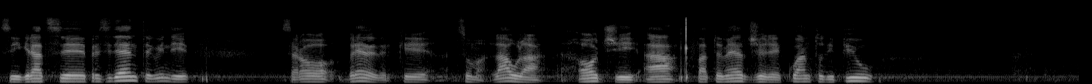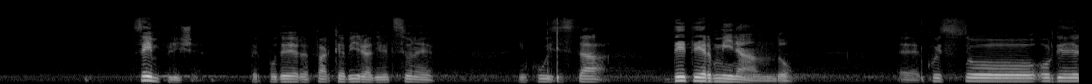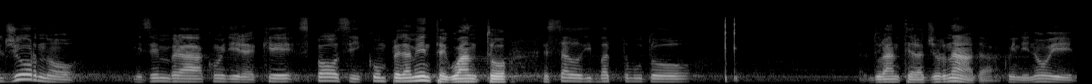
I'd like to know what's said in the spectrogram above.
Sì, grazie Presidente. Quindi sarò breve perché l'Aula oggi ha fatto emergere quanto di più semplice per poter far capire la direzione in cui si sta determinando. Eh, questo ordine del giorno mi sembra dire, che sposi completamente quanto è stato dibattuto durante la giornata. Quindi noi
